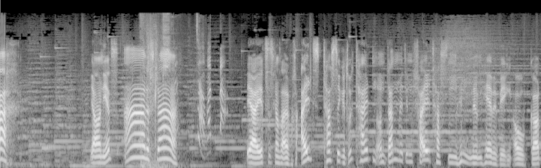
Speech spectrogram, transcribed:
Ach! Ja, und jetzt? Ah, alles klar! Ja, jetzt ist ganz einfach. Alt-Taste gedrückt halten und dann mit den Pfeiltasten hin und her bewegen. Oh Gott.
